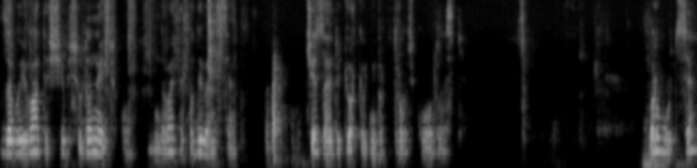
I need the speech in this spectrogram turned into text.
завоювати ще всю Донецьку. Давайте подивимося, чи зайдуть орки в Дніпропетровську область. Рвуться,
